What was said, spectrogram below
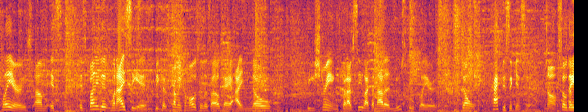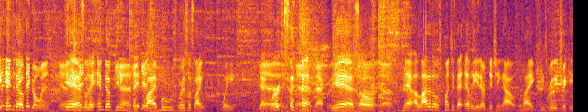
players, um, it's it's funny that when I see it, because coming from school, it's like, okay, I know these strings, but I've seen like a lot of new school players don't practice against him. No. So they end they, up- They go in. Yeah. Yeah, so do- they end up getting yeah, they hit get- by moves where it's just like, wait, that yeah, works? Yeah, exactly. yeah, No so doubt, yeah. yeah, a lot of those punches that Eliot are ditching out, like he's really tricky.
